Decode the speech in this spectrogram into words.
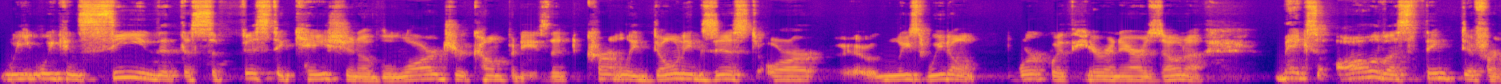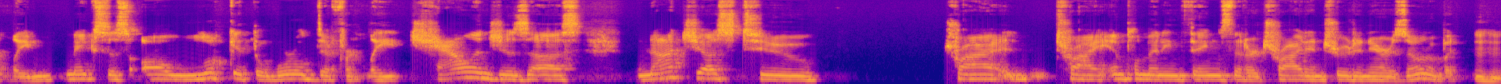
we, we can see that the sophistication of larger companies that currently don't exist or at least we don't work with here in arizona makes all of us think differently, makes us all look at the world differently, challenges us not just to try try implementing things that are tried and true in Arizona, but mm-hmm.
